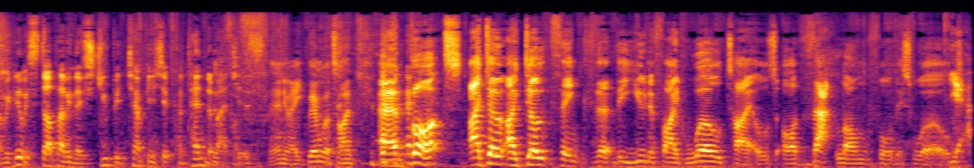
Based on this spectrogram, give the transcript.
and we could always stop having those stupid championship contender matches. Anyway, we haven't got time. Uh, but I don't. I don't think that the unified world titles are that long for this world. Yeah.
